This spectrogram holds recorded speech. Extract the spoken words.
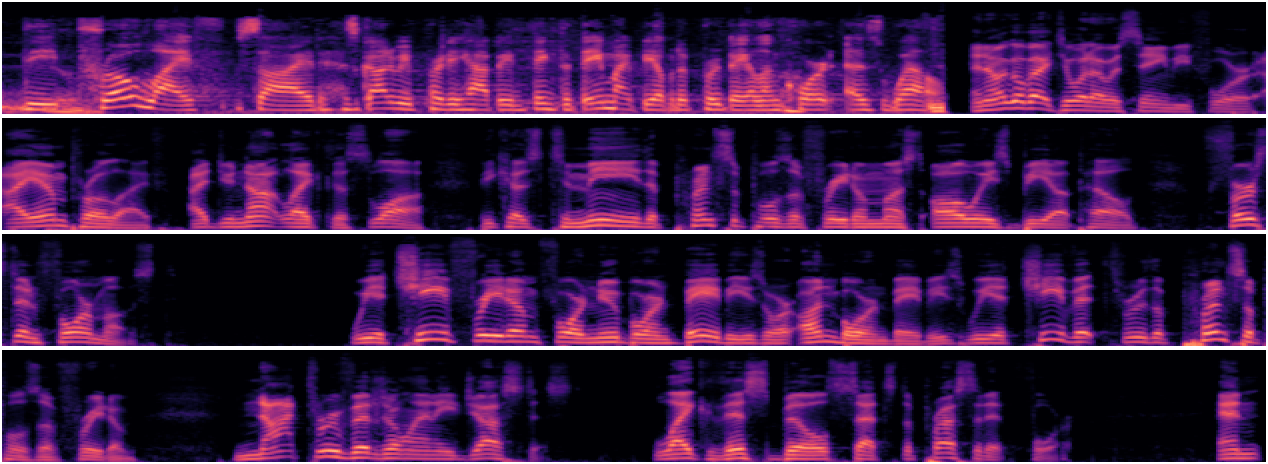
the pro-life side has got to be pretty happy and think that they might be able to prevail in court as well. And I'll go back to what I was saying before. I am pro life. I do not like this law because to me, the principles of freedom must always be upheld. First and foremost, we achieve freedom for newborn babies or unborn babies. We achieve it through the principles of freedom, not through vigilante justice, like this bill sets the precedent for. And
